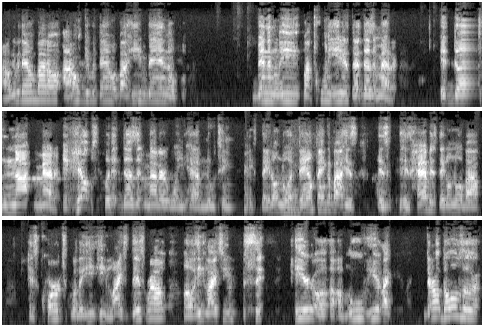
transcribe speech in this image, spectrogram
I don't give a damn about all. I don't give a damn about him being a been in the league about 20 years, that doesn't matter. It does not matter. It helps, but it doesn't matter when you have new teammates. They don't know a damn thing about his his his habits. They don't know about his quirks, whether he, he likes this route or he likes you to sit here or, or move here. Like there are, those are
